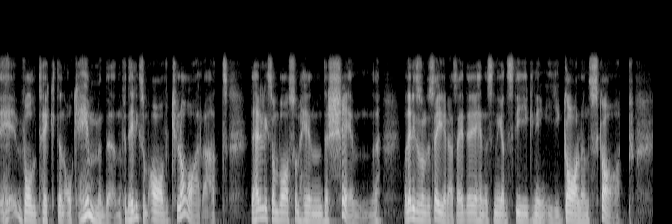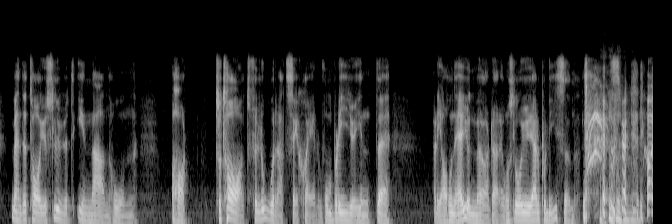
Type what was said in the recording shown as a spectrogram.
he, våldtäkten och hämnden. För det är liksom avklarat. Det här är liksom vad som händer sen. Och det är lite som du säger, alltså, det är hennes nedstigning i galenskap. Men det tar ju slut innan hon har totalt förlorat sig själv. Hon blir ju inte eller ja, hon är ju en mördare. Hon slår ju ihjäl polisen. ja,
